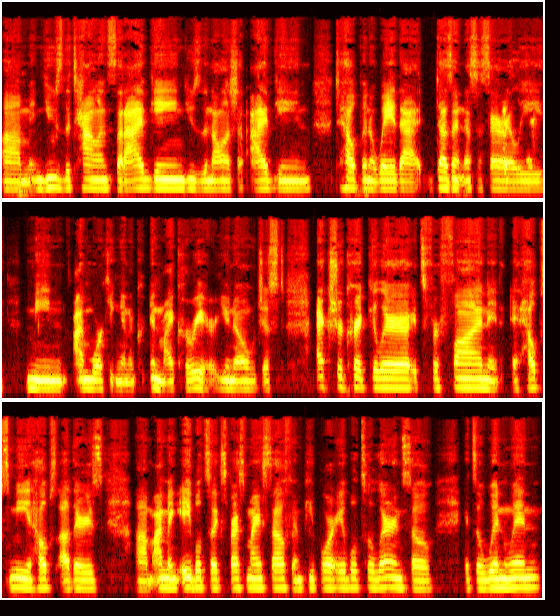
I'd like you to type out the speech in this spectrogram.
um, and use the talents that I've gained, use the knowledge that I've gained to help in a way that doesn't necessarily mean I'm working in, a, in my career, you know, just extracurricular. It's for fun. It, it helps me, it helps others. Um, I'm able to express myself and people are able to learn. So it's a win win,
